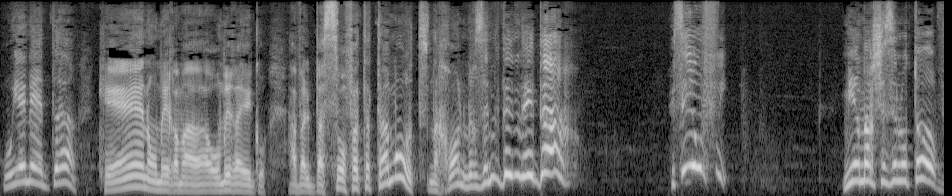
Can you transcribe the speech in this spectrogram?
הוא יהיה נהדר. כן, אומר, אומר האגו, אבל בסוף אתה תמות, נכון? אומר, זה נהדר. איזה יופי. מי אמר שזה לא טוב?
